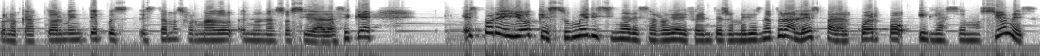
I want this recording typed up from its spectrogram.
con lo que actualmente pues estamos formados en una sociedad. Así que es por ello que su medicina desarrolla diferentes remedios naturales para el cuerpo y las emociones.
